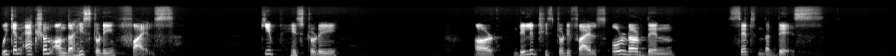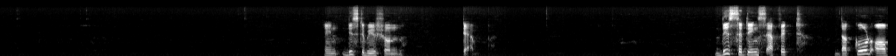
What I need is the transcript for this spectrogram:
We can action on the history files keep history or delete history files older than set the days in distribution tab. These settings affect the code of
